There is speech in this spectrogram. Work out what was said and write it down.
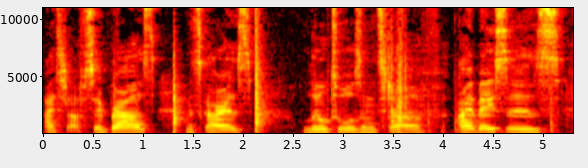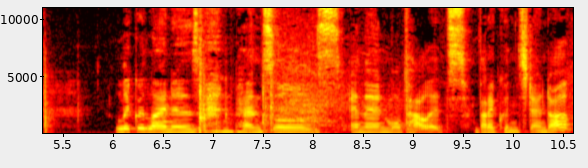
eye stuff. So brows, mascaras, little tools and stuff, eye bases, liquid liners and pencils, and then more palettes that I couldn't stand up.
